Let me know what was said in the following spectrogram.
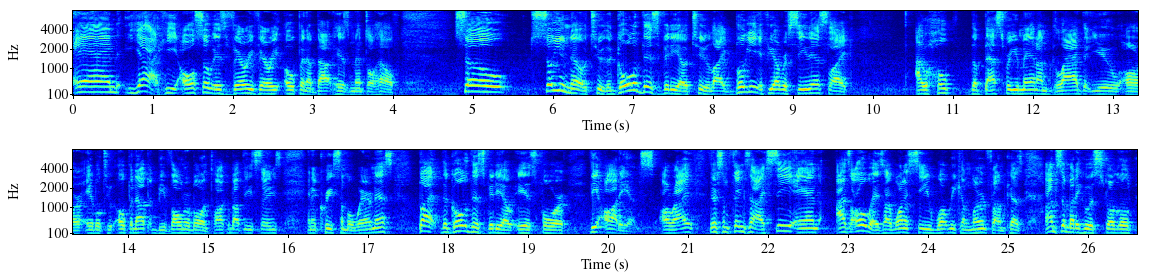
And yeah, he also is very, very open about his mental health. So, so you know too, the goal of this video too, like Boogie, if you ever see this, like, I hope the best for you, man. I'm glad that you are able to open up and be vulnerable and talk about these things and increase some awareness. But the goal of this video is for the audience, all right? There's some things that I see and as always, I wanna see what we can learn from because I'm somebody who has struggled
